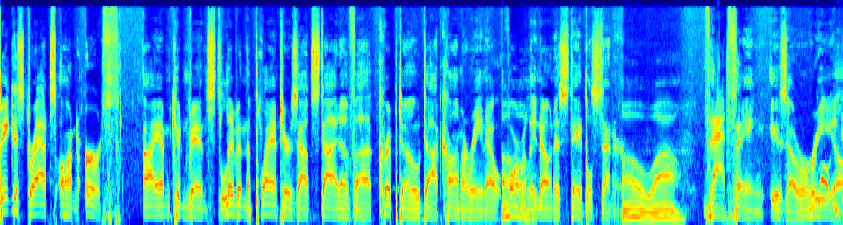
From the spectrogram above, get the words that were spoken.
biggest rats on Earth, I am convinced, live in the planters outside of uh, Crypto.com Arena, formerly known as Staples Center. Oh wow! That thing is a real.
